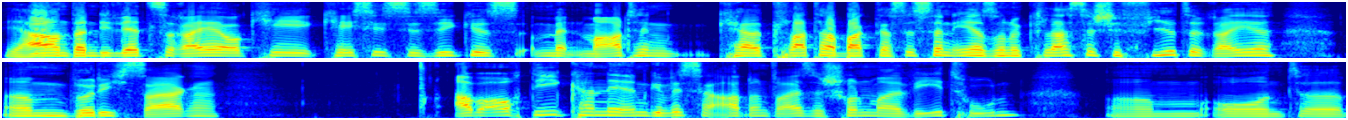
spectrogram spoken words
Ja, und dann die letzte Reihe, okay, Casey Sizikis, Matt Martin, Cal Clutterbuck, das ist dann eher so eine klassische vierte Reihe, ähm, würde ich sagen. Aber auch die kann dir in gewisser Art und Weise schon mal wehtun. Ähm, und äh,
